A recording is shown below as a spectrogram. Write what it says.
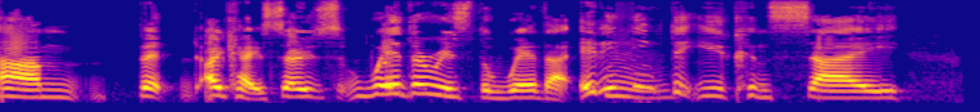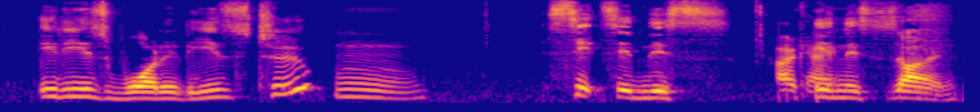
Um, but okay, so weather is the weather. Anything that you can say it is what it is to sits in this. Okay. in this zone.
